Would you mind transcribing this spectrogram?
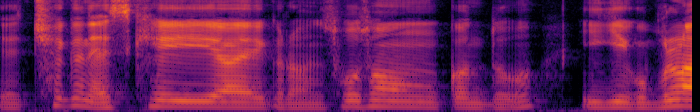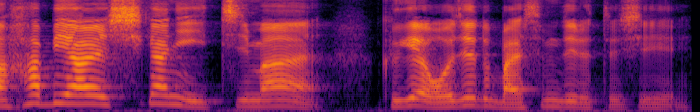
예, 최근 SK와의 그런 소송 건도 이기고 물론 합의할 시간이 있지만 그게 어제도 말씀드렸듯이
